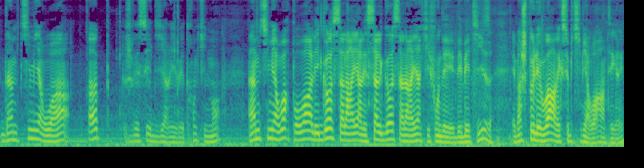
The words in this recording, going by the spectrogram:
d'un petit miroir. Hop, je vais essayer d'y arriver tranquillement un petit miroir pour voir les gosses à l'arrière, les sales gosses à l'arrière qui font des, bêtises, et eh ben je peux les voir avec ce petit miroir intégré.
